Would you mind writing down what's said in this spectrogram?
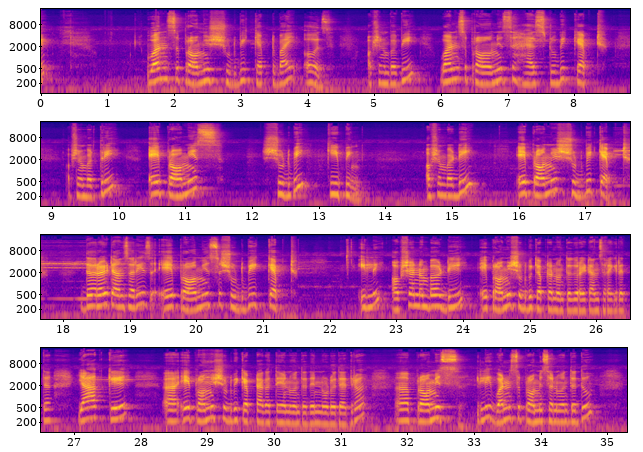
one's promise should be kept by ours option number B one's promise has to be kept option number three a promise should be keeping option number D a promise should be kept the right answer is a promise should be kept ಇಲ್ಲಿ option number D a promise should be kept ಅನ್ನುವಂಥದ್ದು right answer ಆಗಿರುತ್ತೆ. ಯಾಕೆ a promise should be kept ಆಗುತ್ತೆ ಅನ್ನುವಂಥದ್ದನ್ನು ನೋಡೋದಾದ್ರೆ promise ಇಲ್ಲಿ one's promise ಅನ್ನುವಂಥದ್ದು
